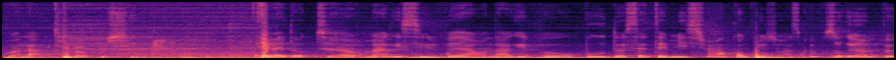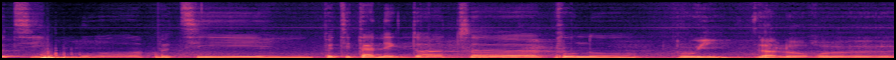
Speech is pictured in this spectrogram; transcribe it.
voilà. C'est pas possible. Eh bien, docteur Marie-Sylvain, on arrive au bout de cette émission. En conclusion, est-ce que vous aurez un petit mot, petit, une petite anecdote euh, pour nous? Oui, alors... Euh,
